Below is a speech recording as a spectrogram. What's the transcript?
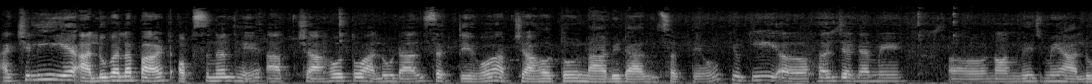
एक्चुअली ये आलू वाला पार्ट ऑप्शनल है। आप चाहो तो आलू डाल सकते हो आप चाहो तो ना भी डाल सकते हो क्योंकि आ, हर जगह में नॉनवेज में आलू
